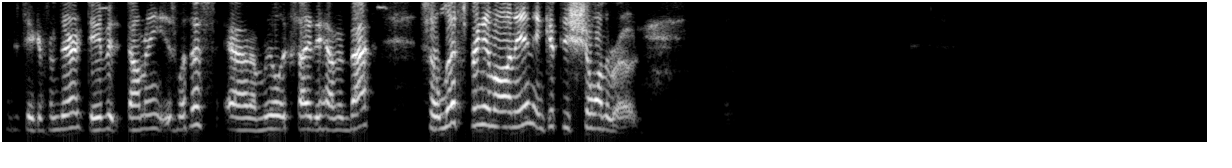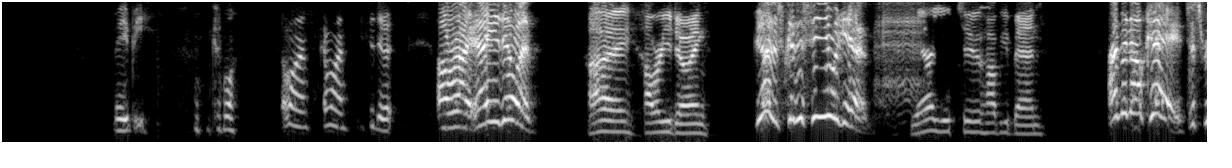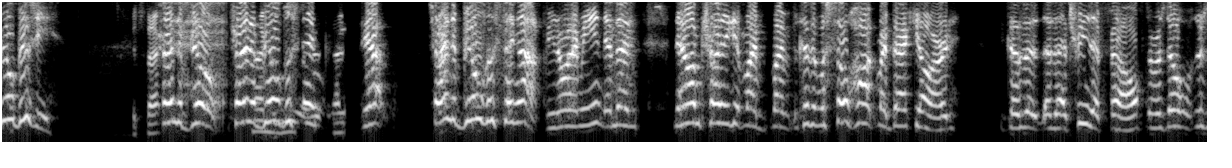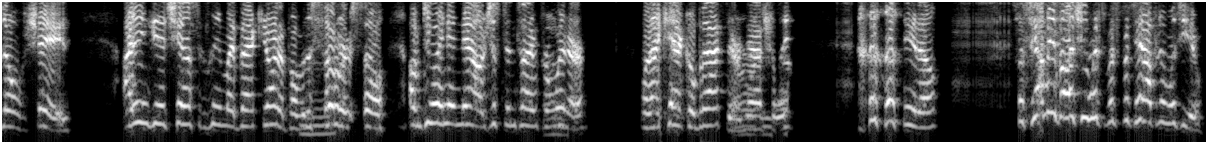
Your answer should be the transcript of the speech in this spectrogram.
you can take it from there. David Dominé is with us, and I'm real excited to have him back. So let's bring him on in and get this show on the road. Maybe. come on, come on, come on. You can do it. All right, how you doing? Hi, how are you doing? Good. It's good to see you again. Yeah, you too. How have you been? I've been okay. Just real busy. It's that trying to build, trying to build this thing. Yeah, trying to build this thing up. You know what I mean? And then now I'm trying to get my, my because it was so hot in my backyard because of, that tree that fell. There was no there's no shade. I didn't get a chance to clean my backyard up over the mm-hmm. summer, so I'm doing it now just in time for um, winter when I can't go back there naturally. you know. So tell me about you. What's, what's happening with you?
